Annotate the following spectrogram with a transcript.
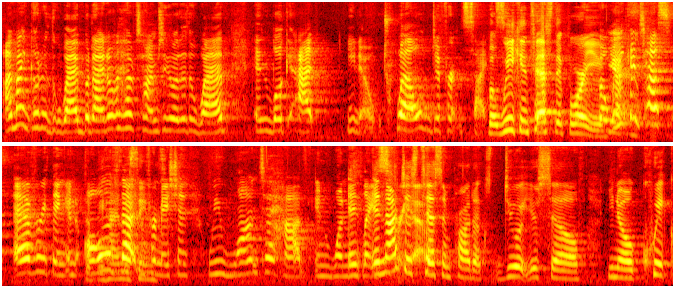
I might go to the web, but I don't have time to go to the web and look at you know 12 different sites. but we can test it for you. But Yeah. we can test everything and all of that information we want to have in one and, place. and not for just you. testing products, do it yourself, you know, quick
